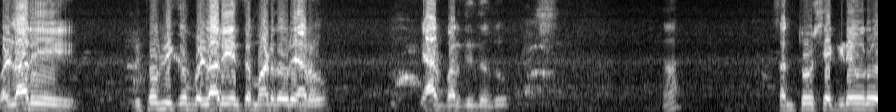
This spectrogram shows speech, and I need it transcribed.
ಬಳ್ಳಾರಿ ರಿಪಬ್ಲಿಕ್ ಆಫ್ ಬಳ್ಳಾರಿ ಅಂತ ಮಾಡಿದವ್ರು ಯಾರು? ಯಾರು ಬರೆದಿದ್ದದು? ಸಂತೋಷ್ ಹೆಗ್ಡೆಯವರು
